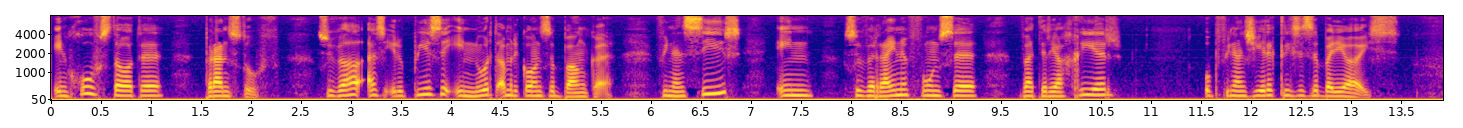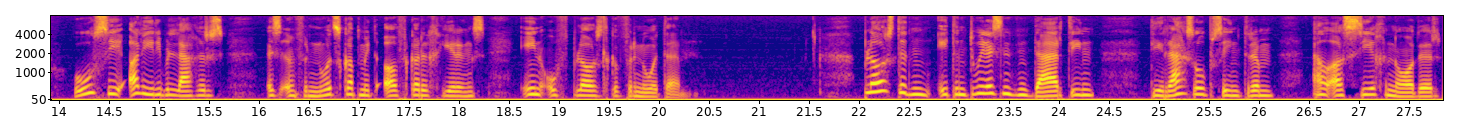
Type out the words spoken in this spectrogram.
en golfstate brandstof, sowel as Europese en Noord-Amerikaanse banke, financiers en soevereine fondse wat reageer op financiële krisisse by die huis. Hol sê al hierdie beleggers is in vernootskap met Afrika regerings en of plaaslike vernote. Plaas dit het in 2013 die rechtshulpcentrum LAC genader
